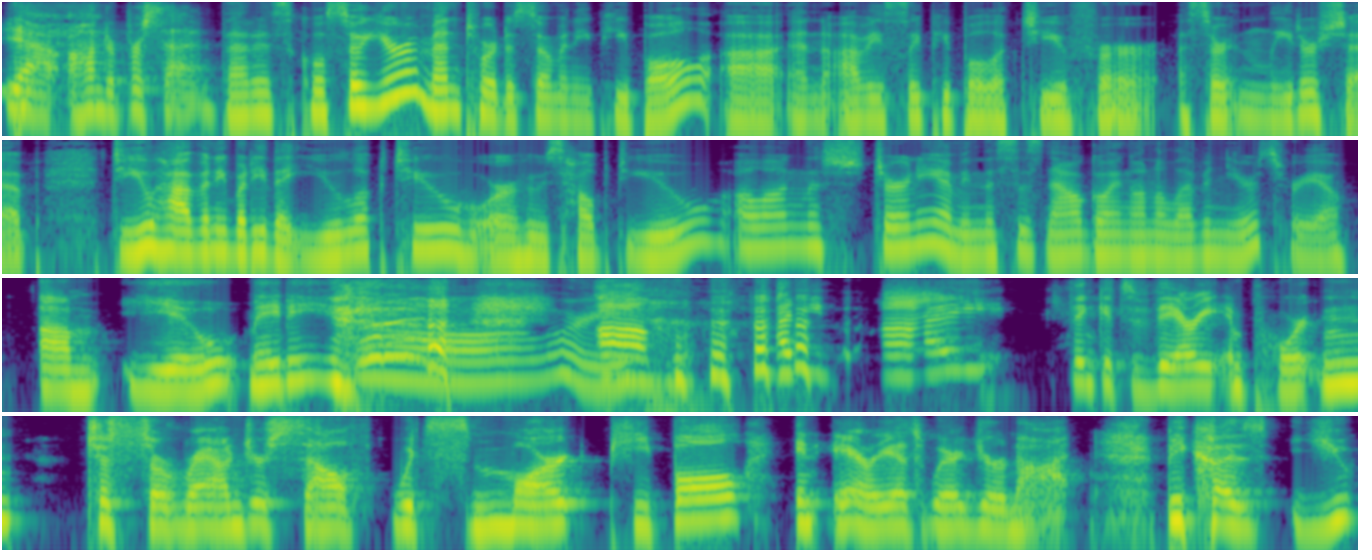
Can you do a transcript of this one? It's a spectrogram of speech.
Yeah, 100%. That is cool. So you're a mentor to so many people, uh, and obviously people look to you for a certain leadership. Do you have anybody that you look to or who's helped you along this journey? I mean, this is now going on 11 years for you. Um, you maybe. Oh, Laurie. um, I mean, I think it's very important to surround yourself with smart people in areas where you're not because you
